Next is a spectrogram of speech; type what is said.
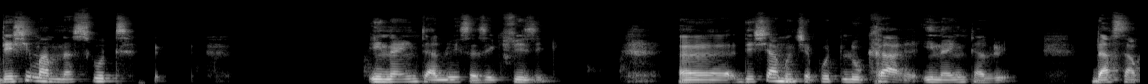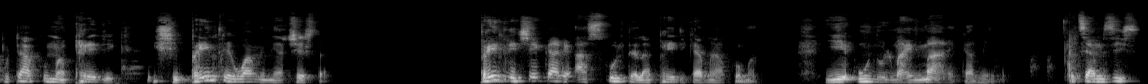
Deși m-am născut înaintea lui, să zic fizic, uh, deși am început lucrare înaintea lui, dar s-ar putea acum predic și printre oamenii aceștia Printre cei care ascultă la predica mea acum, e unul mai mare ca mine. Ți-am zis,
